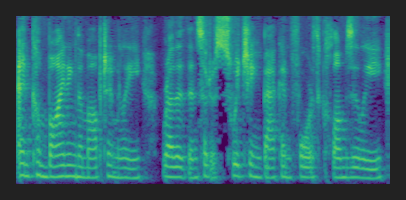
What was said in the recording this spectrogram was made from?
and combining them optimally rather than sort of switching back and forth clumsily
